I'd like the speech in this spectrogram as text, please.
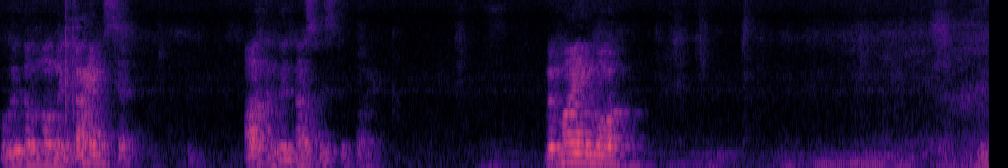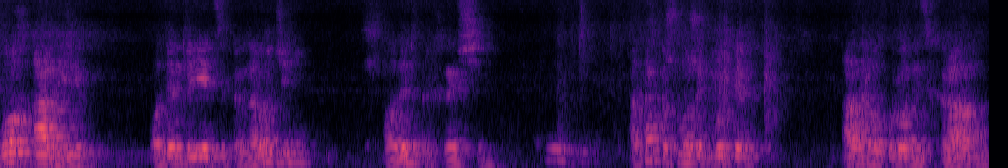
коли давно не каємося, ангел від нас відступає. Ми маємо двох ангелів. Один дається при народженні, а один при хрещенні. А також можуть бути ангел-охоронець храму,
